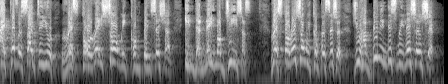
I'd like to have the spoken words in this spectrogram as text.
I prophesy to you restoration with compensation in the name of Jesus. Restoration with compensation. You have been in this relationship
